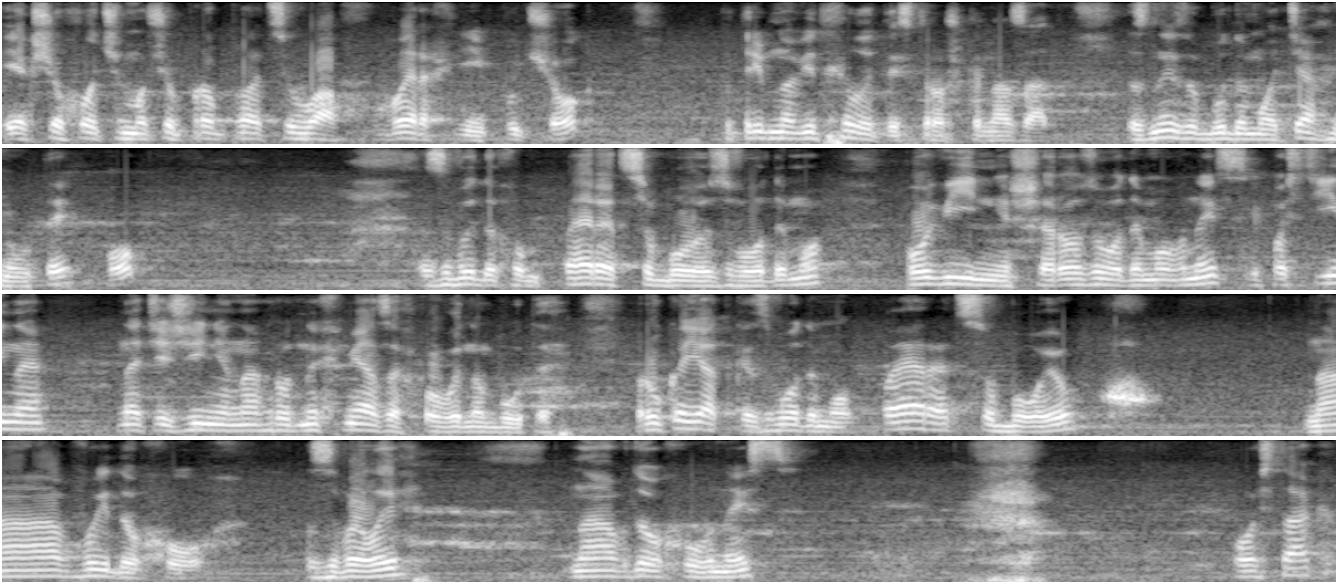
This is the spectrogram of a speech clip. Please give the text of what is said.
якщо хочемо, щоб пропрацював верхній пучок, потрібно відхилитись трошки назад. Знизу будемо тягнути. Оп. З видохом перед собою зводимо, повільніше розводимо вниз і постійне натяжіння на грудних м'язах повинно бути. Рукоятки зводимо перед собою. На видоху звели, на вдоху вниз. Ось так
